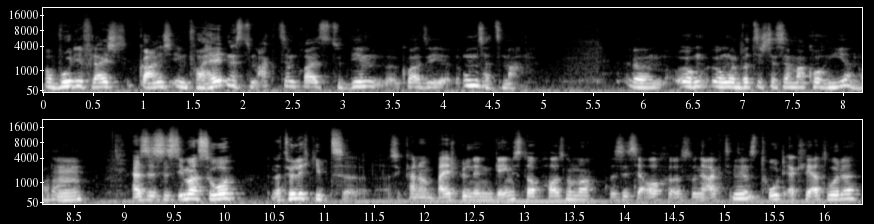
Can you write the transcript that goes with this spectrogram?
Obwohl die vielleicht gar nicht im Verhältnis zum Aktienpreis zu dem quasi Umsatz machen ähm, irgendwann wird sich das ja mal korrigieren, oder? Mhm. Also es ist immer so, natürlich gibt es, äh, also ich kann ein Beispiel nennen, GameStop Hausnummer, das ist ja auch äh, so eine Aktie, die mhm. als tot erklärt wurde,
